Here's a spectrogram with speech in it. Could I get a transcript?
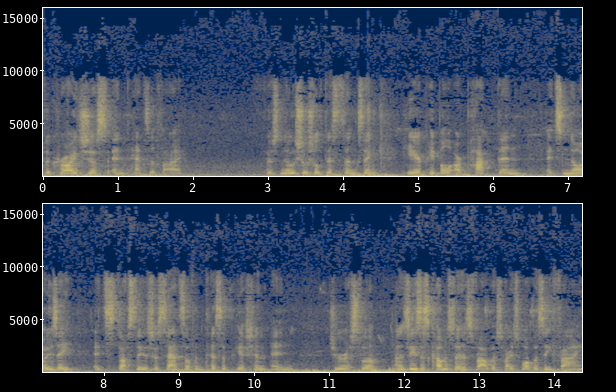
the crowds just intensify. There's no social distancing here. People are packed in. It's noisy. It's dusty. There's a sense of anticipation in Jerusalem. And as Jesus comes to his father's house, what does he find?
